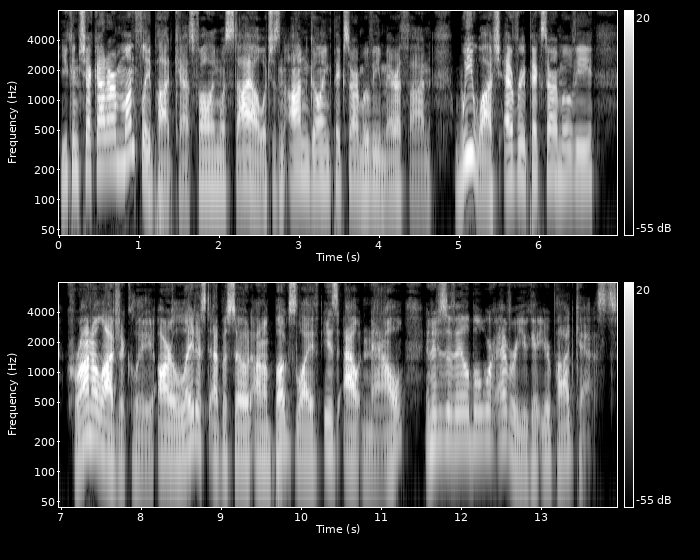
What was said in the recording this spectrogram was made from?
you can check out our monthly podcast, Falling with Style, which is an ongoing Pixar movie marathon. We watch every Pixar movie chronologically. Our latest episode on A Bug's Life is out now, and it is available wherever you get your podcasts.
